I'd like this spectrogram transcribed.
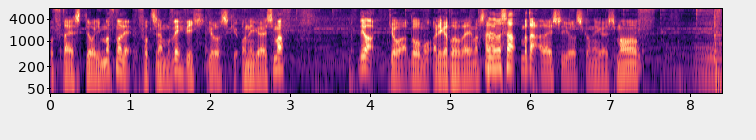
お伝えしておりますのでそちらもぜひぜひよろしくお願いします。では今日はどうもありがとうございました。ありがとうございました。また来週よろしくお願いします Thank you.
